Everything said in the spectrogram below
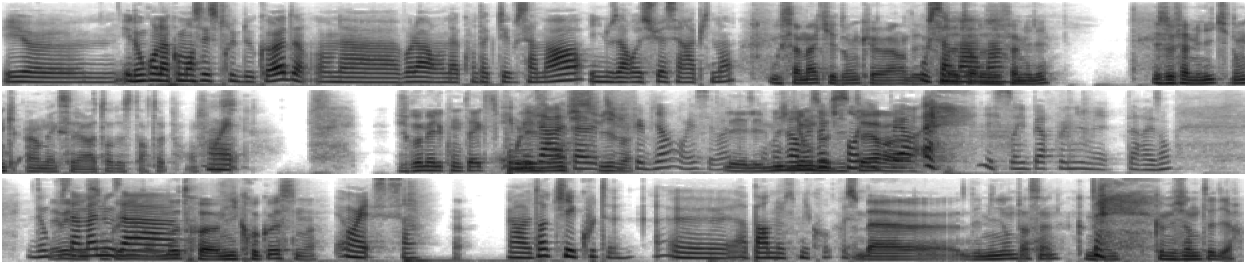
Et, euh, et donc, on a commencé ce truc de code. On a voilà, on a contacté Oussama. Il nous a reçus assez rapidement. Oussama qui est donc euh, un des Oussama fondateurs de. The Family. Et The Family qui est donc un accélérateur de start-up en France. Ouais. Je remets le contexte pour Et les gens qui Tu suivent. fais bien, oui, c'est vrai. les- les millions d'auditeurs, hyper- ils sont hyper connus, mais t'as raison. Donc Mais oui, Oussama ils sont nous a. dans notre euh, microcosme. Ouais, c'est ça. En même temps, qui écoute euh, à part notre microcosme Bah, des millions de personnes, comme je, viens- comme je viens de te dire.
